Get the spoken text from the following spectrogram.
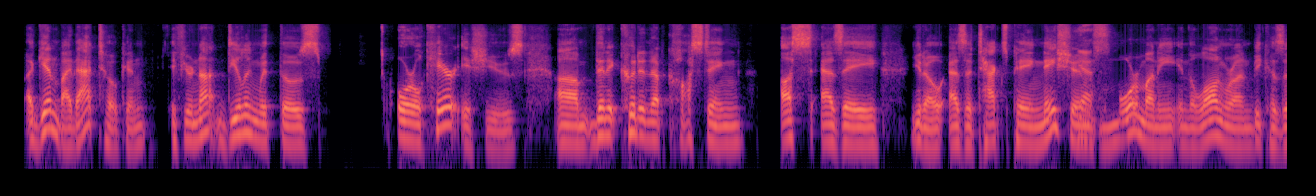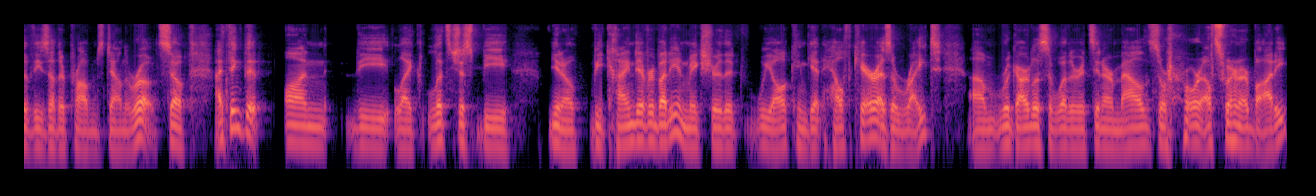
again by that token if you're not dealing with those oral care issues um, then it could end up costing us as a you know as a tax-paying nation Yes. more money in the long run because of these other problems down the road so i think that on the like let's just be you know be kind to everybody and make sure that we all can get health care as a right um, regardless of whether it's in our mouths or, or elsewhere in our body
